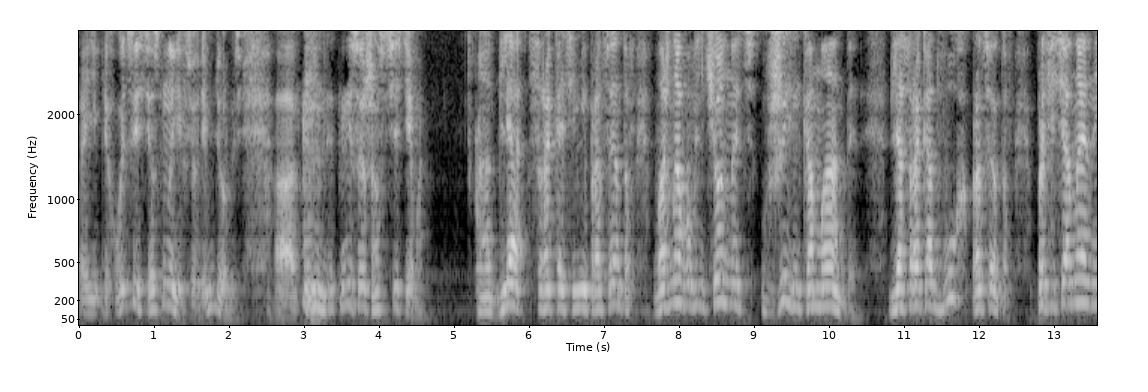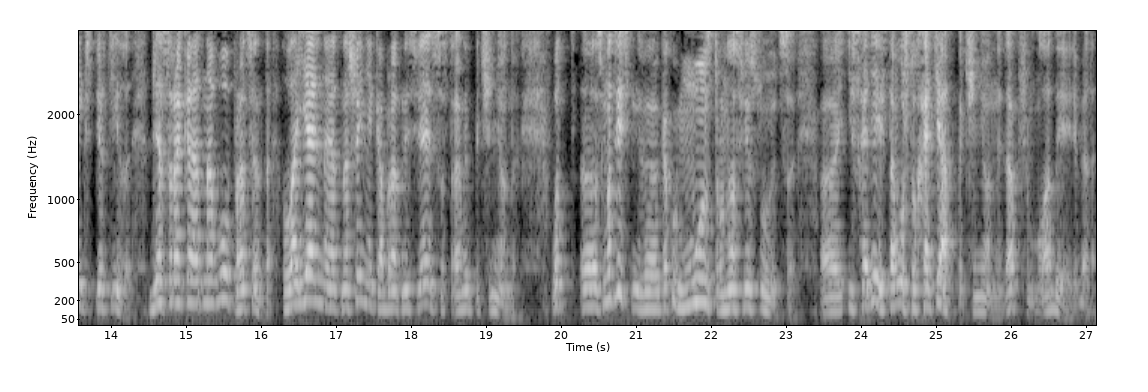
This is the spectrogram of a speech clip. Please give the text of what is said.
и приходится, естественно, их все время дергать. А, это несовершенство системы. А, для 47% важна вовлеченность в жизнь команды. Для 42% профессиональная экспертиза. Для 41% лояльное отношение к обратной связи со стороны подчиненных. Вот э, смотрите, э, какой монстр у нас рисуется, э, исходя из того, что хотят подчиненные, да, причем молодые ребята.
